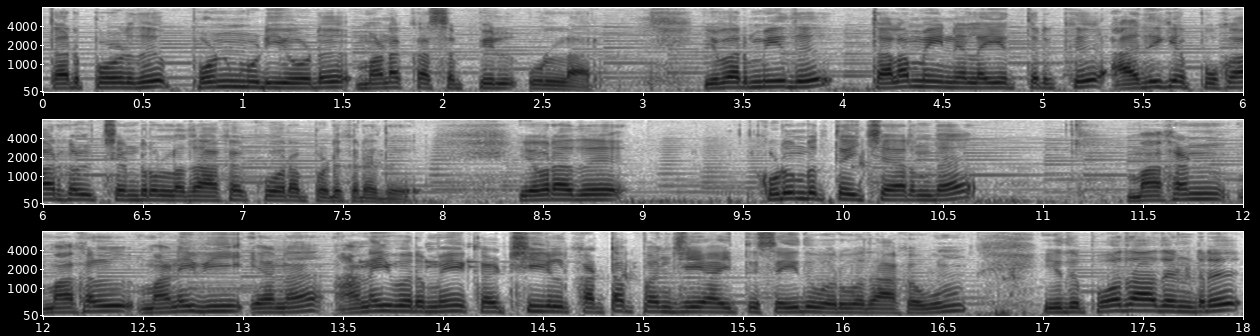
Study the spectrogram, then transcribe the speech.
தற்பொழுது பொன்முடியோடு மனக்கசப்பில் உள்ளார். இவர் மீது தலைமை நிலையத்திற்கு அதிக புகார்கள் சென்றுள்ளதாக கூறப்படுகிறது. இவரது குடும்பத்தைச் சேர்ந்த மகன் மகள் மனைவி என அனைவருமே கட்சியில் கட்டப்பஞ்சாயத்து செய்து வருவதாகவும் இது போதாதென்று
